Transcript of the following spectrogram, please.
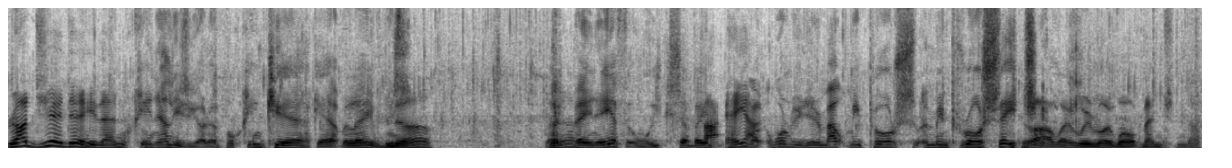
Roger D then. fucking hell, he's got a fucking care. I can't believe this. No. I've been here for weeks. I've been Ah, here? wondering about me pro, me procedure. Oh, well, we really won't mention that.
